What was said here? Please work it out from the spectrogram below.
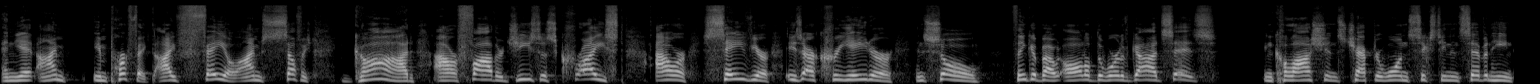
And yet I'm imperfect. I fail. I'm selfish. God, our Father, Jesus Christ, our Savior, is our Creator. And so, think about all of the Word of God says in Colossians chapter 1, 16 and 17,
